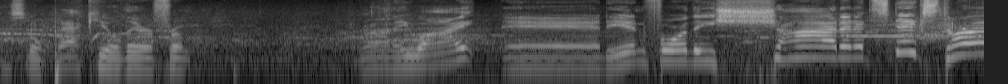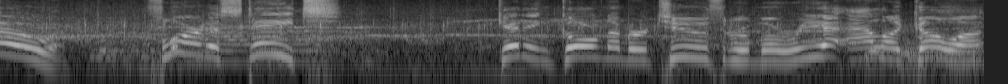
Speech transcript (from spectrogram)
Nice little back heel there from Ronnie White, and in for the shot, and it sneaks through. Florida State getting goal number two through Maria Alagoa.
